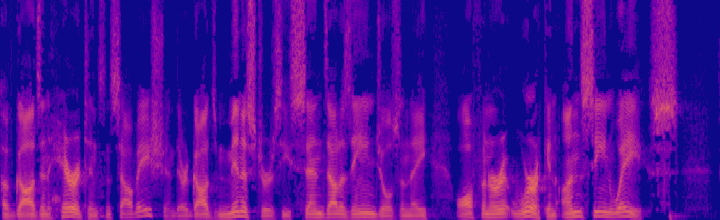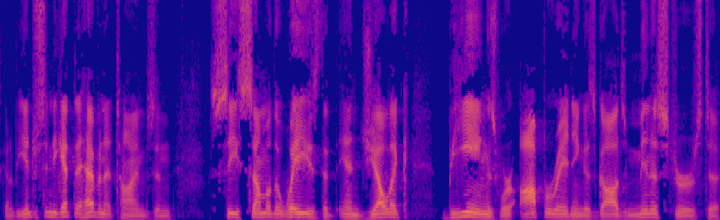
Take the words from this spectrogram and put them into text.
of God's inheritance and salvation. They're God's ministers. He sends out his angels, and they often are at work in unseen ways. It's going to be interesting to get to heaven at times and see some of the ways that angelic beings were operating as God's ministers to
